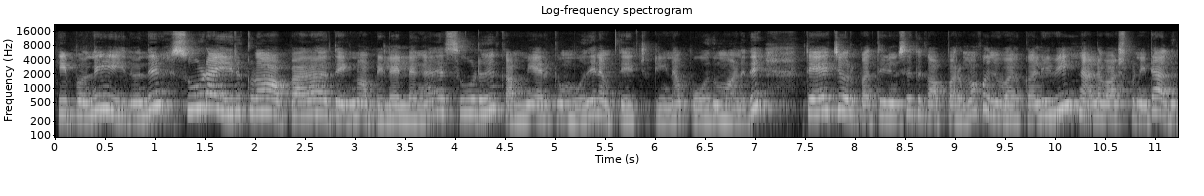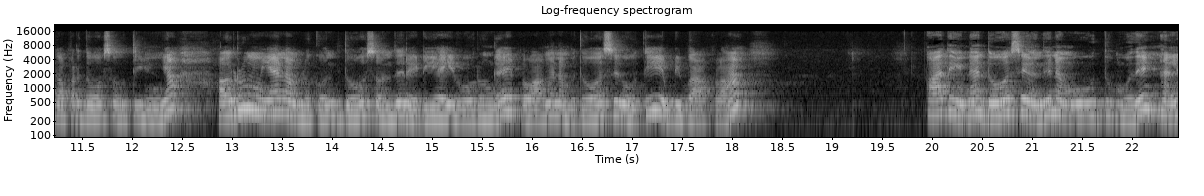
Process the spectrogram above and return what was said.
இப்போ வந்து இது வந்து சூடாக இருக்கணும் அப்போ தான் தேய்க்கணும். அப்படிலாம் இல்லைங்க. சூடு கம்மியாக இருக்கும் போதே நம்ம தேய்ச்சி விட்டிங்கன்னா போதுமானது. தேய்ச்சி ஒரு பத்து நிமிஷத்துக்கு அப்புறமா கொஞ்சம் வ- கழுவி நல்லா வாஷ் பண்ணிவிட்டு அதுக்கப்புறம் தோசை ஊற்றிங்கன்னா அருமையாக நம்மளுக்கு வந்து தோசை வந்து ரெடியாகி வருங்க. இப்போ வாங்க நம்ம தோசை ஊற்றி எப்படி பார்க்கலாம். பார்த்தீங்கன்னா தோசை வந்து நம்ம ஊற்றும் போதே நல்ல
